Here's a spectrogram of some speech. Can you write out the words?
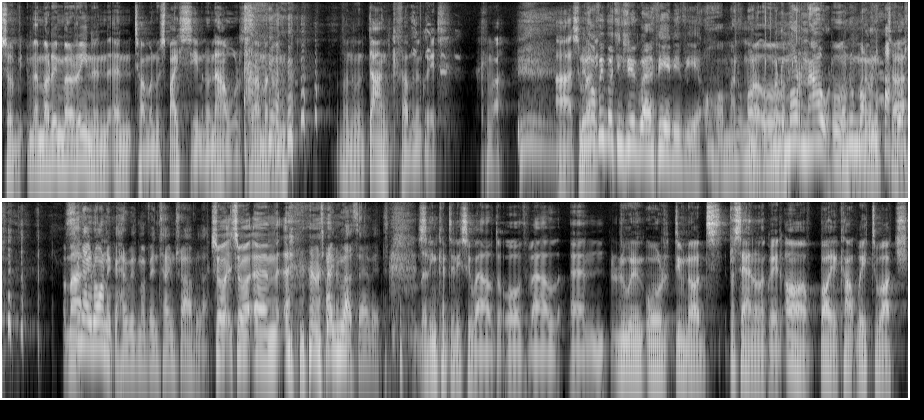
So mae'r ma mae'r un yn, yn ti'n maen nhw'n spicy, maen nhw'n awr, so maen nhw'n ma nhw dank fel maen nhw'n gweud. Chi'n ma? Uh, so Dwi'n hoffi bod ti'n trio gwerthu yn i fi. O, oh, maen nhw mor, ma, mor nawr. Maen nhw mor nawr. Ma... Sy'n ironic oherwydd mae fe'n time traveller. So, so, um, Timeless hefyd. Yr un cyntaf nes i weld oedd fel um, rhywun o'r diwrnod presennol yn gweud, oh boy, I can't wait to watch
